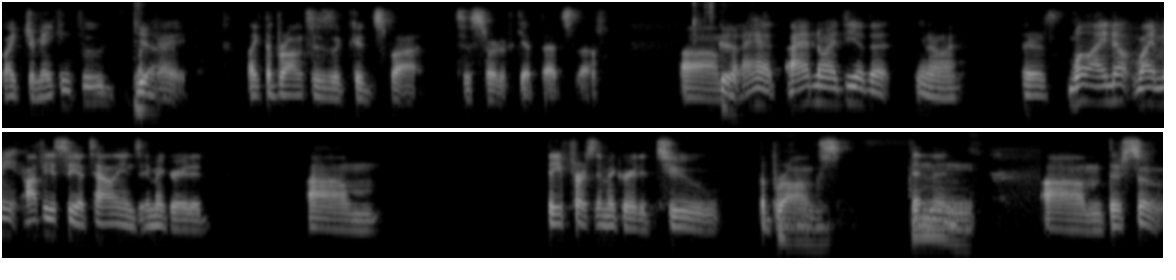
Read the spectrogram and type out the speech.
like Jamaican food. Like Yeah. I, like the Bronx is a good spot to sort of get that stuff. Um, but I had I had no idea that you know there's well I know I mean obviously Italians immigrated. Um, they first immigrated to the Bronx, and then um, there's so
